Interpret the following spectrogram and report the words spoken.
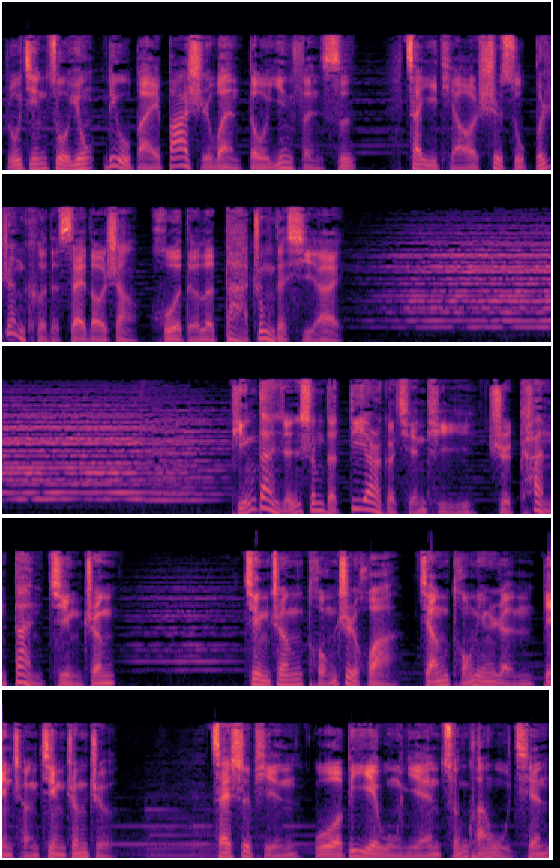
如今坐拥六百八十万抖音粉丝，在一条世俗不认可的赛道上获得了大众的喜爱。平淡人生的第二个前提是看淡竞争。竞争同质化，将同龄人变成竞争者。在视频“我毕业五年，存款五千，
